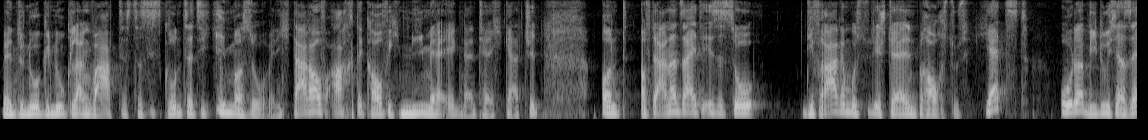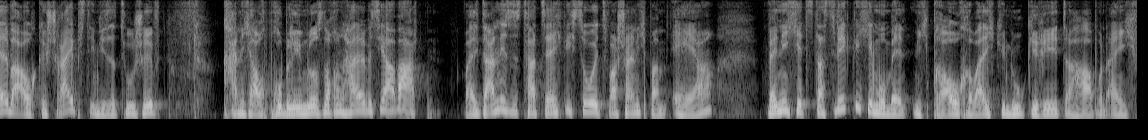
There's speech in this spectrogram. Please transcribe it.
wenn du nur genug lang wartest. Das ist grundsätzlich immer so. Wenn ich darauf achte, kaufe ich nie mehr irgendein Tech-Gadget. Und auf der anderen Seite ist es so, die Frage musst du dir stellen, brauchst du es jetzt? Oder wie du es ja selber auch geschreibst in dieser Zuschrift, kann ich auch problemlos noch ein halbes Jahr warten. Weil dann ist es tatsächlich so, jetzt wahrscheinlich beim Air, wenn ich jetzt das wirklich im Moment nicht brauche, weil ich genug Geräte habe und eigentlich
